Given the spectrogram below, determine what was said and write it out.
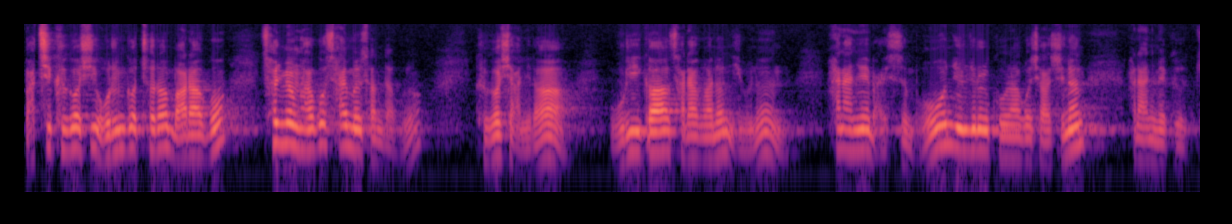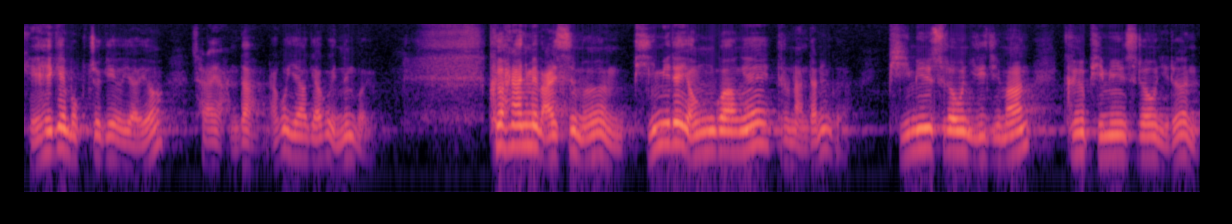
마치 그것이 옳은 것처럼 말하고 설명하고 삶을 산다고요. 그것이 아니라 우리가 살아가는 이유는 하나님의 말씀, 온 인류를 구원하고자 하시는 하나님의 그 계획의 목적에 의하여 살아야 한다라고 이야기하고 있는 거예요. 그 하나님의 말씀은 비밀의 영광에 드러난다는 거예요. 비밀스러운 일이지만 그 비밀스러운 일은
